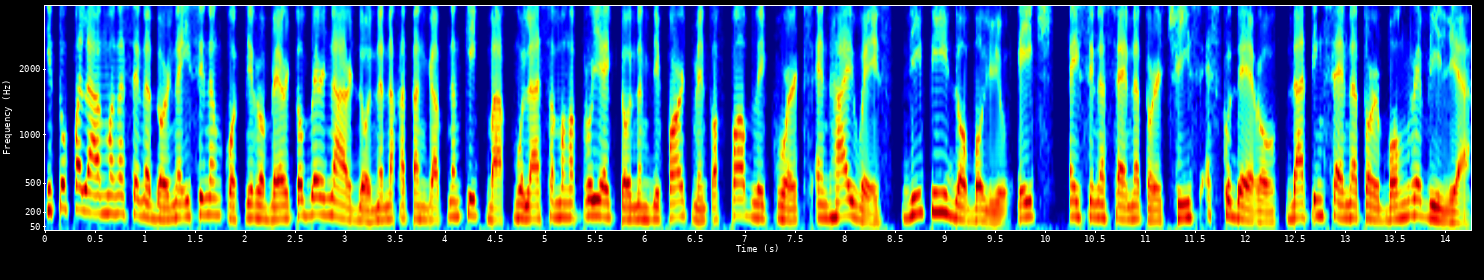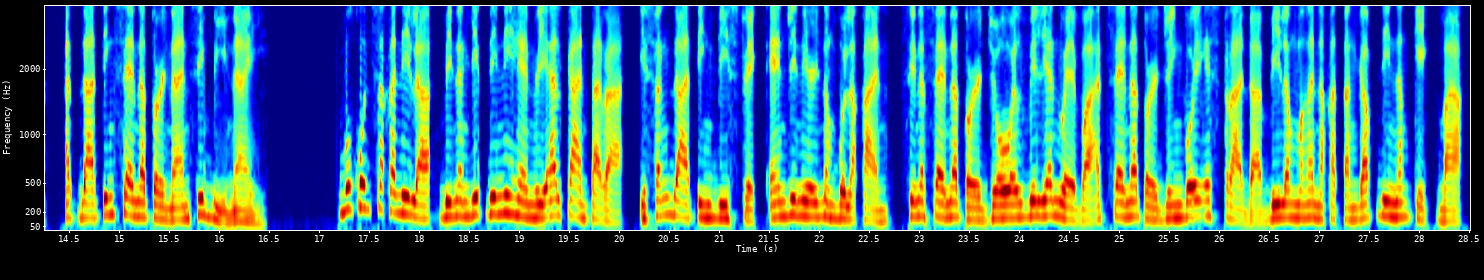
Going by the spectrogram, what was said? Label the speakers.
Speaker 1: Ito pala ang mga senador na isinangkot ni Roberto Bernardo na nakatanggap ng kickback mula sa mga proyekto ng Department of Public Works and Highways, DPWH, ay sina Senator Cheese Escudero, dating Senator Bong Revilla, at dating Senator Nancy Binay. Bukod sa kanila, binanggit din ni Henry Alcantara, isang dating district engineer ng Bulacan, sina Senator Joel Villanueva at Senator Jinggoy Estrada bilang mga nakatanggap din ng kickback.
